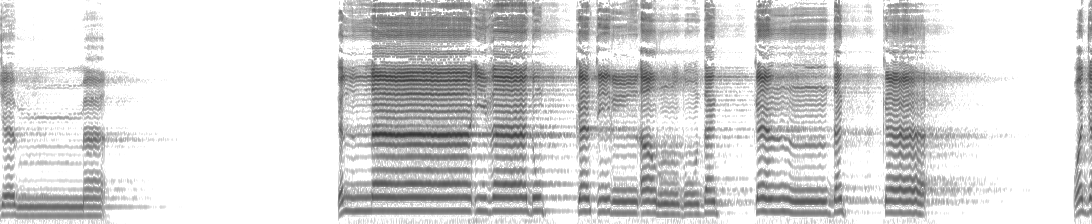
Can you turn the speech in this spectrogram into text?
جما. كلا إذا دكت الأرض دكا دكا. وجاء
